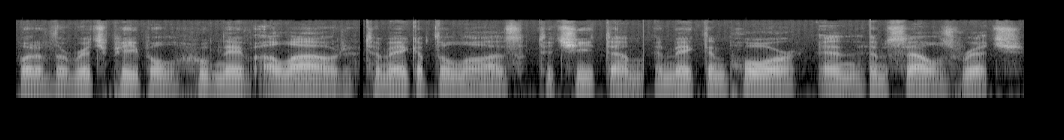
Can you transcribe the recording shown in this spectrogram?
but of the rich people whom they've allowed to make up the laws, to cheat them and make them poor and themselves rich,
